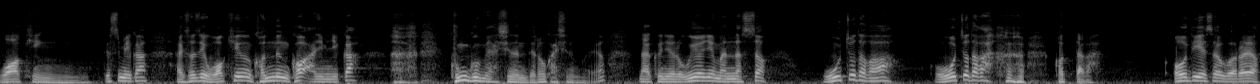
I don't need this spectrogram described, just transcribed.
walking 됐습니까? 아니 선생님 walking은 걷는 거 아닙니까? 궁금해 하시는 대로 가시는 거예요. 나 그녀를 우연히 만났어. 어쩌다가 어쩌다가 걷다가 어디에서 걸어요?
